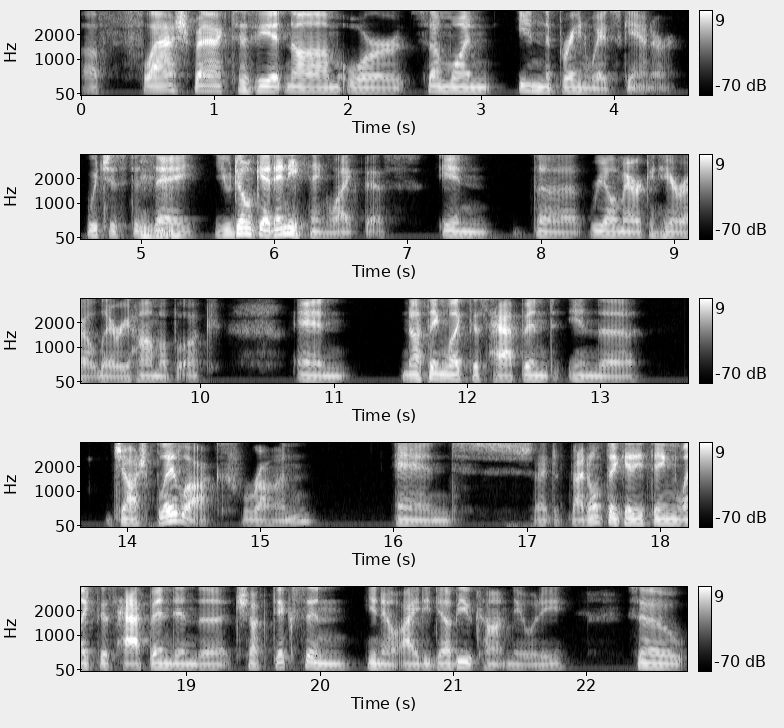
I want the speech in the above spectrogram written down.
a flashback to Vietnam or someone in the brainwave scanner, which is to Mm-hmm. say you don't get anything like this in the Real American Hero Larry Hama book, and nothing like this happened in the Josh Blaylock run, and I don't think anything like this happened in the Chuck Dixon, you know, IDW continuity. So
